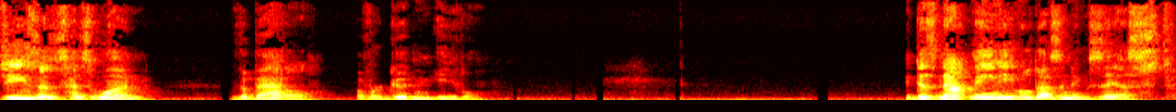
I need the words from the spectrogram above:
Jesus has won the battle over good and evil. It does not mean evil doesn't exist,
